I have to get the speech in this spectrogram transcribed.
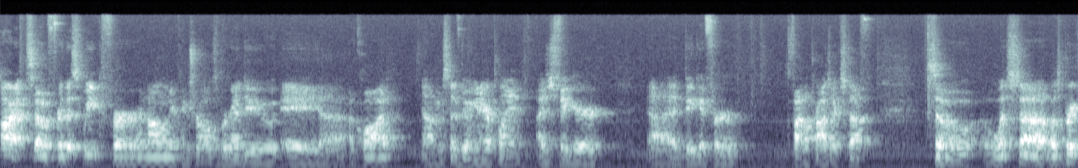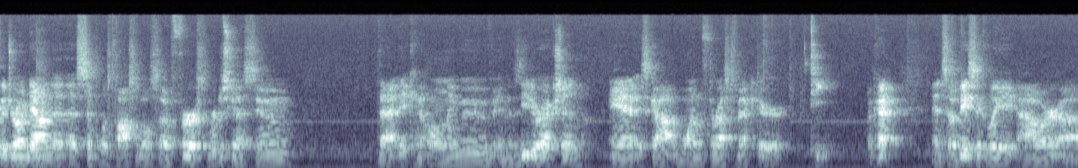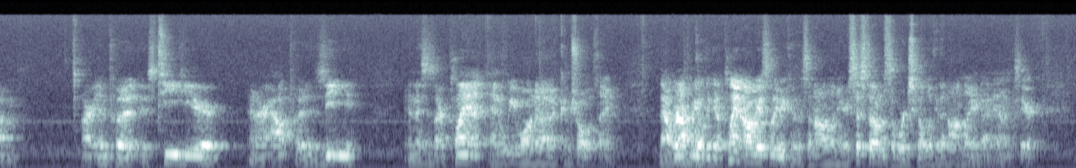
All right, so for this week for nonlinear controls, we're gonna do a, uh, a quad. Um, instead of doing an airplane, I just figure uh, it'd be good for final project stuff. So let's, uh, let's break the drone down as simple as possible. So first, we're just gonna assume that it can only move in the z direction and it's got one thrust vector t, okay? And so basically our, um, our input is t here and our output is z and this is our plant and we want to control the thing. Now we're not going to be able to get a plant obviously because it's a nonlinear system so we're just going to look at the nonlinear dynamics here.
